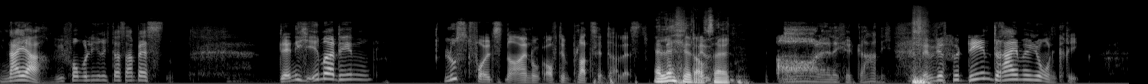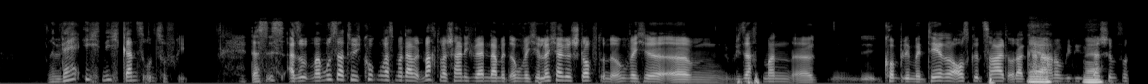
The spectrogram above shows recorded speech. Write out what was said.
naja, wie formuliere ich das am besten? Der nicht immer den lustvollsten Eindruck auf dem Platz hinterlässt. Er lächelt auch selten. Oh, der lächelt gar nicht. Wenn wir für den drei Millionen kriegen, dann wäre ich nicht ganz unzufrieden. Das ist, also man muss natürlich gucken, was man damit macht. Wahrscheinlich werden damit irgendwelche Löcher gestopft und irgendwelche, ähm, wie sagt man, äh, Komplementäre ausgezahlt oder keine Ja, Ahnung, wie die ja. da schimpfen.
